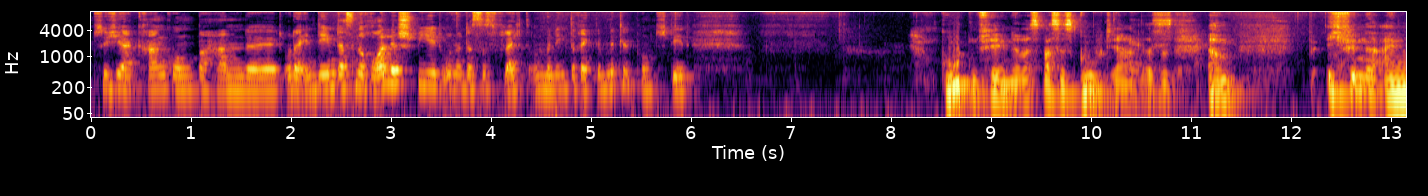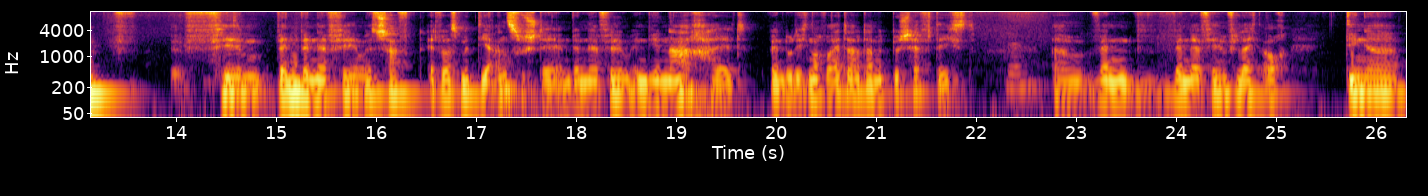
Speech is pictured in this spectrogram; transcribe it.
psychische Erkrankung behandelt oder in dem das eine Rolle spielt, ohne dass es vielleicht unbedingt direkt im Mittelpunkt steht? Guten Film, ne? was, was ist gut? Ja, ja. das ist. Ähm, ich finde, ein Film, wenn, wenn der Film es schafft, etwas mit dir anzustellen, wenn der Film in dir nachhalt, wenn du dich noch weiter damit beschäftigst, ja. ähm, wenn, wenn der Film vielleicht auch Dinge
